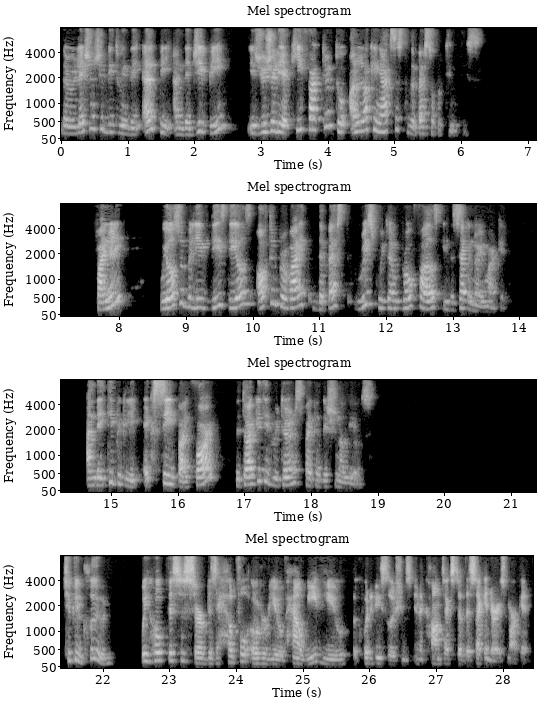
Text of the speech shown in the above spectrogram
the relationship between the LP and the GP is usually a key factor to unlocking access to the best opportunities. Finally, we also believe these deals often provide the best risk-return profiles in the secondary market, and they typically exceed by far the targeted returns by traditional deals. To conclude, we hope this has served as a helpful overview of how we view liquidity solutions in the context of the secondaries market.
